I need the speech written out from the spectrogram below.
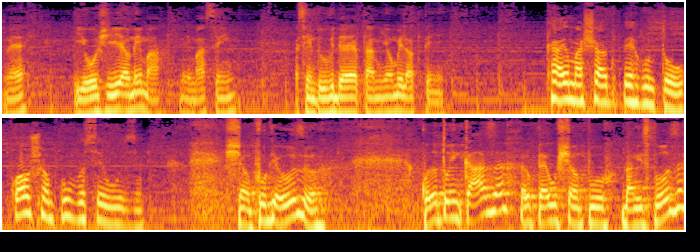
né? E hoje é o Neymar. Neymar, sem, sem dúvida, é, para mim é o melhor que tem. Caio Machado perguntou: qual shampoo você usa? Shampoo que eu uso? Quando eu tô em casa, eu pego o shampoo da minha esposa.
